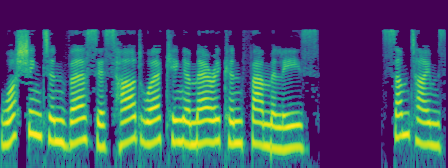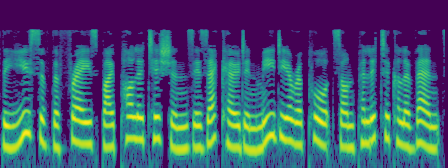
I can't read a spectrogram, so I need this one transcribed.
Washington versus hardworking American families Sometimes the use of the phrase by politicians is echoed in media reports on political events,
